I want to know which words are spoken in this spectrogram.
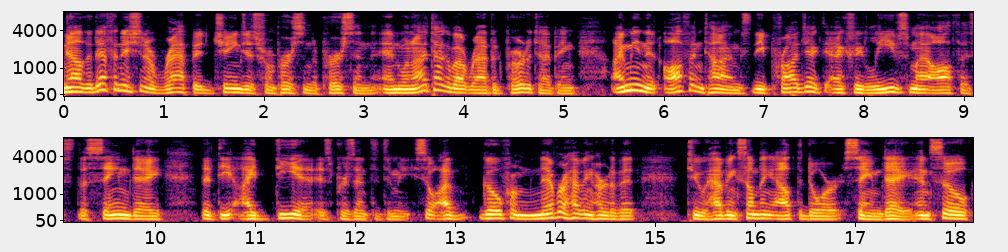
Now, the definition of rapid changes from person to person, and when I talk about rapid prototyping, I mean that oftentimes the project actually leaves my office the same day that the idea is presented to me. So I go from never having heard of it to having something out the door same day. And so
